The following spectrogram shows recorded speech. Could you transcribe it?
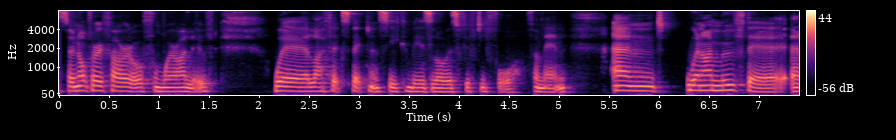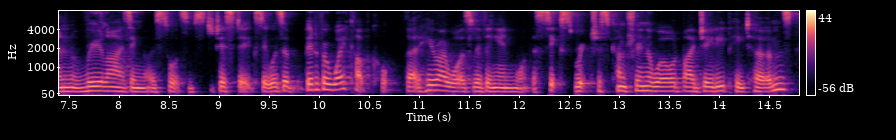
so not very far at all from where I lived where life expectancy can be as low as 54 for men. And when I moved there and realizing those sorts of statistics, it was a bit of a wake up call that here I was living in what the sixth richest country in the world by GDP terms.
